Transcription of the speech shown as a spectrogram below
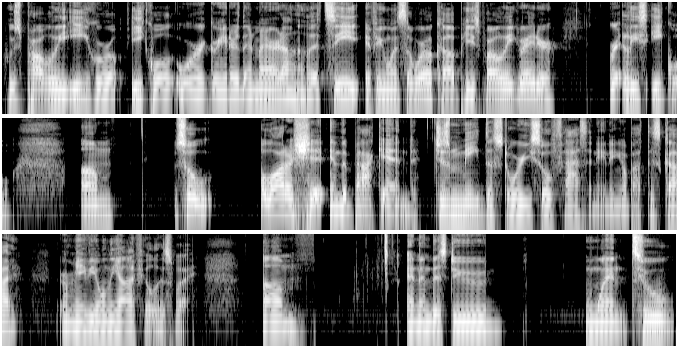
who's probably equal equal or greater than Maradona. Let's see if he wins the World Cup, he's probably greater, or at least equal. Um, so a lot of shit in the back end just made the story so fascinating about this guy. Or maybe only I feel this way. Um, and then this dude went to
